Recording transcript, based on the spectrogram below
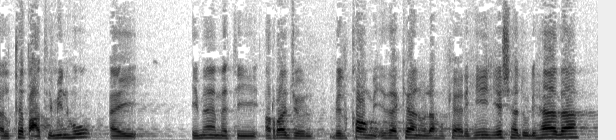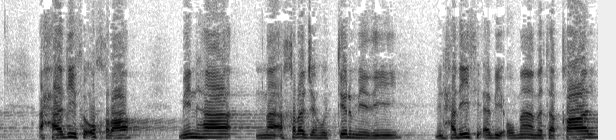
القطعة منه أي إمامة الرجل بالقوم إذا كانوا له كارهين يشهد لهذا أحاديث أخرى منها ما أخرجه الترمذي من حديث أبي أمامة قال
